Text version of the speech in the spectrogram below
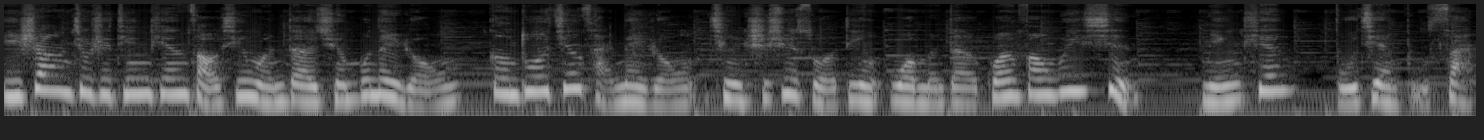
以上就是今天早新闻的全部内容，更多精彩内容请持续锁定我们的官方微信。明天不见不散。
